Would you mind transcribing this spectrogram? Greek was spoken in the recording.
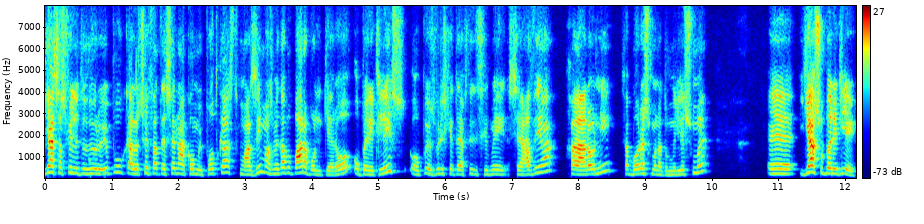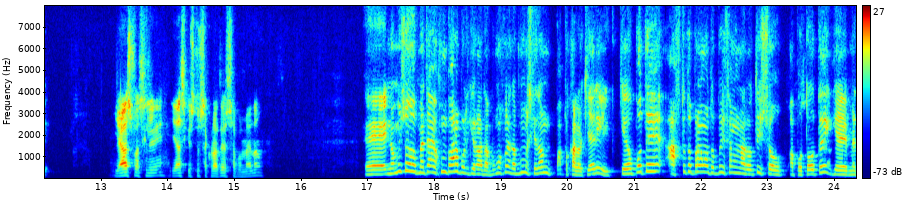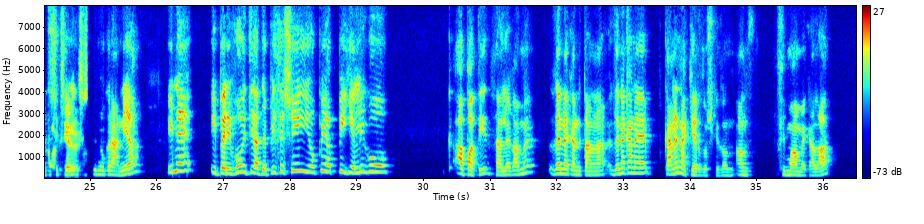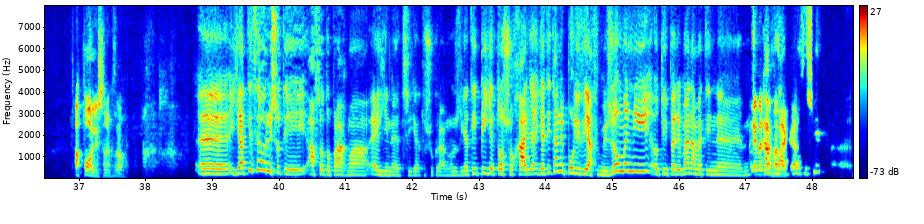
Γεια σας φίλοι του Δούρου Ήπου, καλώς ήρθατε σε ένα ακόμη podcast. Μαζί μας μετά από πάρα πολύ καιρό, ο Περικλής, ο οποίος βρίσκεται αυτή τη στιγμή σε άδεια, χαλαρώνει, θα μπορέσουμε να του μιλήσουμε. Ε, γεια σου Περικλή. Γεια σου Βασίλη, γεια σου και στους ακροατές από μένα. Ε, νομίζω μετά έχουμε πάρα πολύ καιρό να τα πούμε. Έχουμε να τα πούμε σχεδόν από το καλοκαίρι. Και οπότε αυτό το πράγμα το οποίο ήθελα να ρωτήσω από τότε και με τις εξελίξεις στην Ουκρανία είναι η περιβόητη αντεπίθεση η οποία πήγε λίγο άπατη, θα λέγαμε. Δεν έκανε, τα, δεν έκανε κανένα κέρδος σχεδόν, αν θυμάμαι καλά. Απόλυση στον εχθρό. Ε, γιατί θεωρείς ότι αυτό το πράγμα έγινε έτσι για τους Ουκρανούς, γιατί πήγε τόσο χάλια, γιατί ήταν πολύ διαφημιζόμενοι, ότι περιμέναμε την ε, κάποια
